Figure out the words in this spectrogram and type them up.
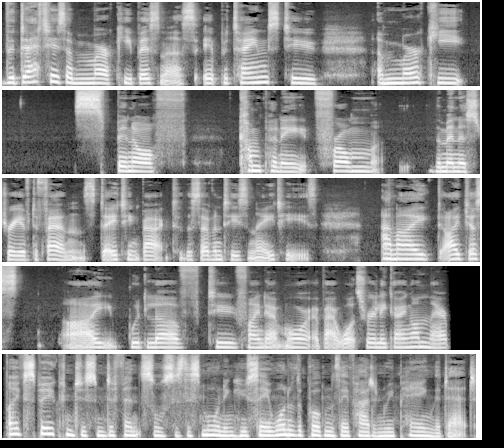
The debt is a murky business. It pertains to a murky spin off company from the Ministry of Defense dating back to the 70s and 80s. And I, I just, I would love to find out more about what's really going on there. I've spoken to some defence sources this morning who say one of the problems they've had in repaying the debt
